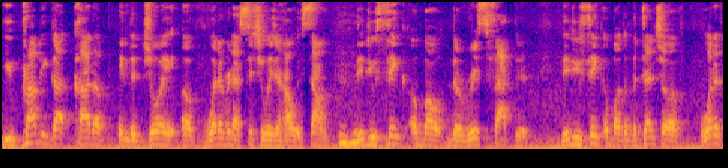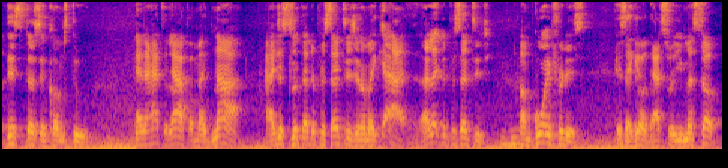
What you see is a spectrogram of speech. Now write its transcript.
You probably got caught up in the joy of whatever that situation, how it sound. Mm-hmm. Did you think about the risk factor? Did you think about the potential of what if this doesn't come through? And I had to laugh. I'm like, nah. I just looked at the percentage and I'm like, yeah, I like the percentage. Mm-hmm. I'm going for this. It's like, yo, that's where you messed up.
